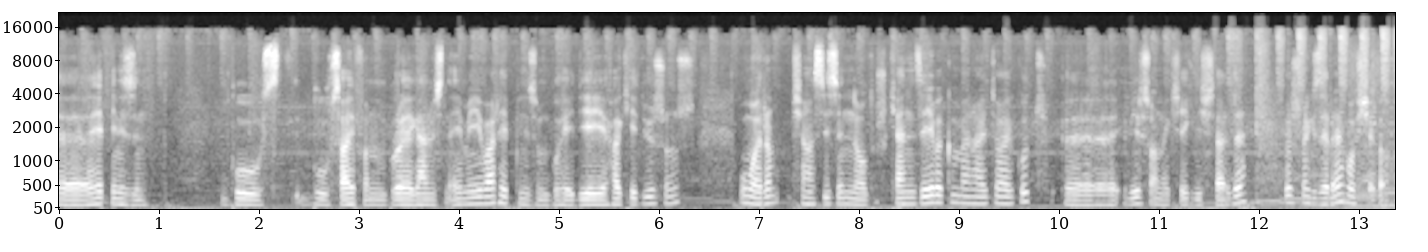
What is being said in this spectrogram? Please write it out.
Ee, hepinizin bu bu sayfanın buraya gelmesine emeği var. Hepinizin bu hediyeyi hak ediyorsunuz. Umarım şans sizinle olur. Kendinize iyi bakın. Ben Aytu Aykut. Ee, bir sonraki çekilişlerde görüşmek üzere. Hoşçakalın.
